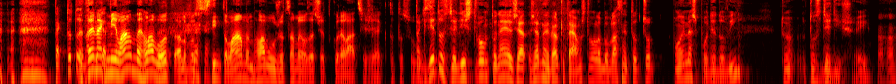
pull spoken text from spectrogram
tak toto je To napríklad... my láme hlavu, alebo si s týmto lámem hlavu už od samého začiatku relácie, že ak toto súvisí. Tak kde to s dedičstvom, to nie je žia- žiadne veľké tajomstvo, lebo vlastne to, čo pojmeš po dedovi, to, to zdedíš. Hej? Aha.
